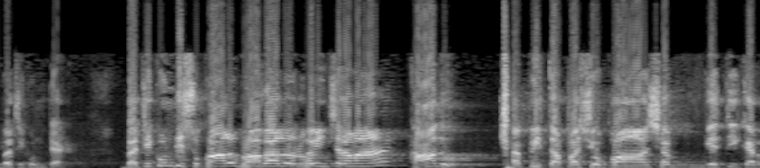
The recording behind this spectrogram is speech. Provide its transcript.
బతికుంటాడు. బతికుండి సుఖాలు భోగాలు అనుభవించడమా? కాదు. క్షపిత పశుపాశవ్యతికర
